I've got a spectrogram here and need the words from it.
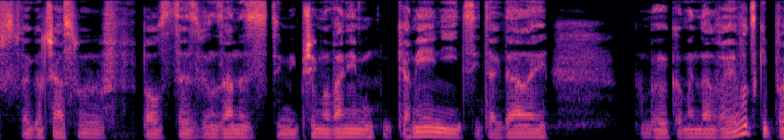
swego czasu w Polsce, związane z tymi przyjmowaniem kamienic i tak dalej. Były komendant wojewódzki po-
